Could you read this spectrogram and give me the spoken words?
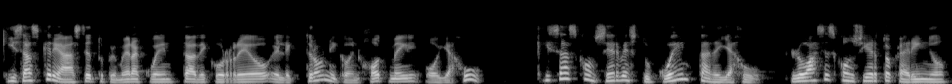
Quizás creaste tu primera cuenta de correo electrónico en Hotmail o Yahoo. Quizás conserves tu cuenta de Yahoo. Lo haces con cierto cariño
